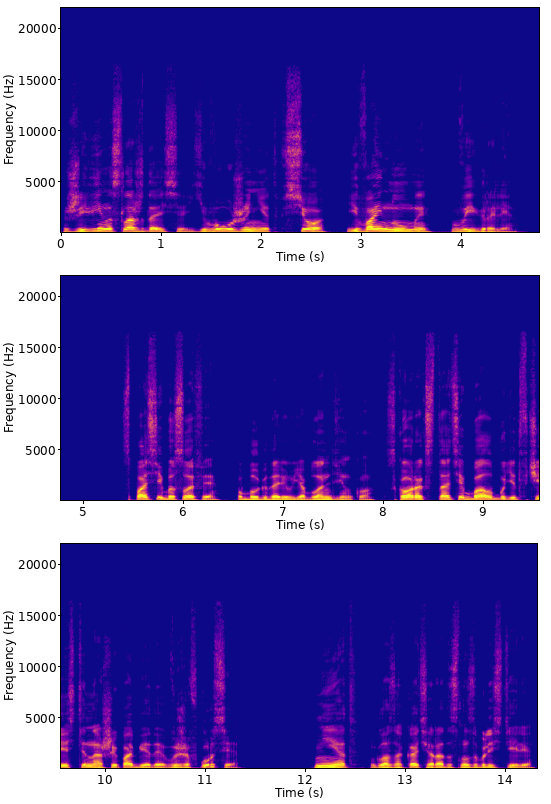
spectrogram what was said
«Живи, наслаждайся, его уже нет, все, и войну мы выиграли». «Спасибо, Софья», — поблагодарил я блондинку. «Скоро, кстати, бал будет в честь нашей победы. Вы же в курсе?» «Нет», — глаза Кати радостно заблестели.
